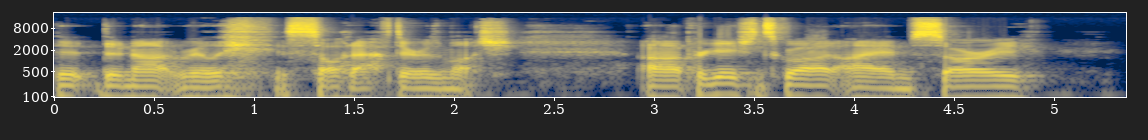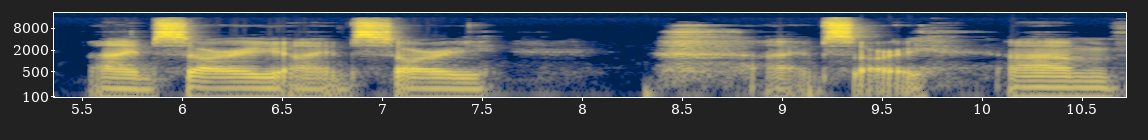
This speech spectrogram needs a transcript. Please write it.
they're, not really sought after as much. Uh, Purgation Squad, I am sorry. I am sorry. I am sorry. I am sorry. Um,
